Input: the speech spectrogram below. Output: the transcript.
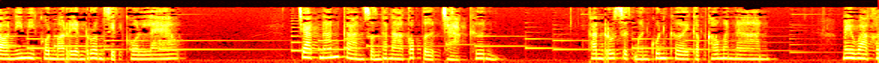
ตอนนี้มีคนมาเรียนร่วมสิบคนแล้ว จากนั้นการสนทนาก็เปิดฉากขึ้น ท่านรู้สึกเหมือนคุ้นเคยกับเขามานาน ไม่ว่าเขา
